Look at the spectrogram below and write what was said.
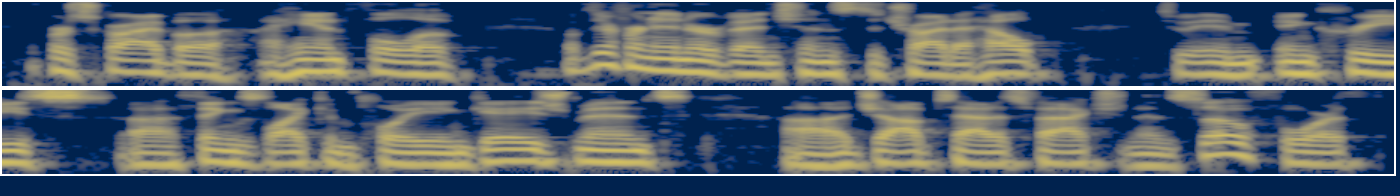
prescribe a, a handful of, of different interventions to try to help to in, increase uh, things like employee engagement, uh, job satisfaction, and so forth.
